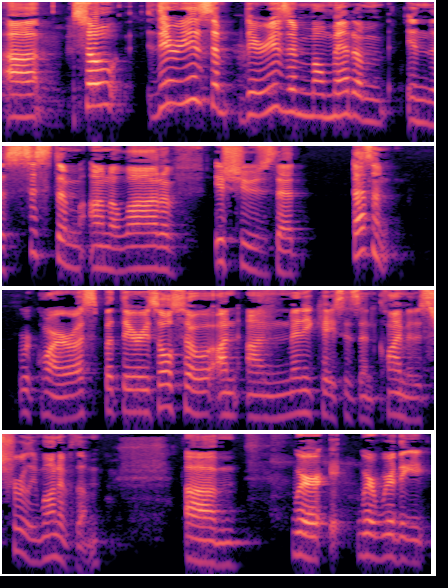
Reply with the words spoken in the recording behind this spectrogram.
Uh, so there is a there is a momentum in the system on a lot of issues that doesn't require us, but there is also on on many cases, and climate is surely one of them, um, where where we're the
